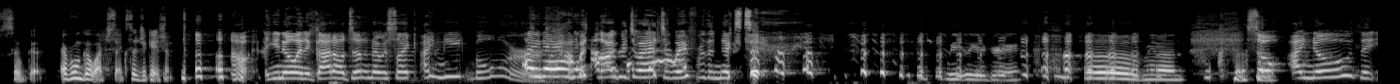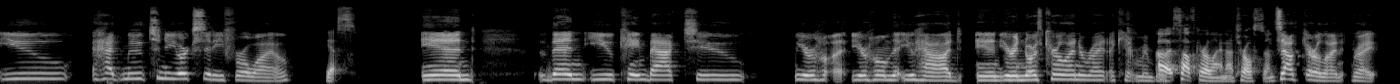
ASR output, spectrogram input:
so good. Everyone go watch Sex Education. oh, you know, and it got all done, and I was like, I need more. I know. How much longer do I have to wait for the next? Completely agree. Oh man. so I know that you had moved to New York City for a while. Yes. And then you came back to your your home that you had and you're in North Carolina, right? I can't remember. Uh, South Carolina, Charleston. South Carolina, right.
